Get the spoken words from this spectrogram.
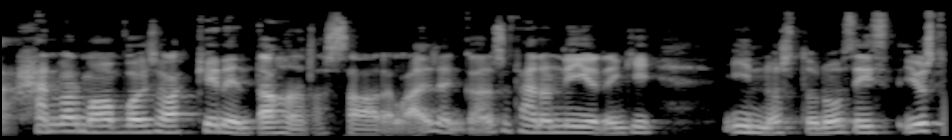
hän varmaan voisi olla kenen tahansa saarelaisen kanssa, että hän on niin jotenkin innostunut. Siis just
